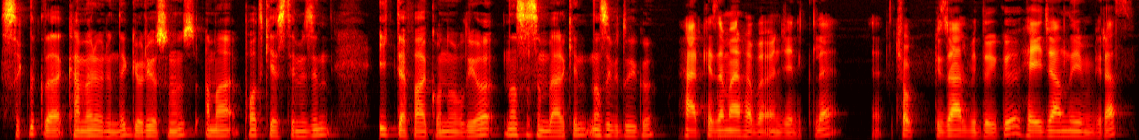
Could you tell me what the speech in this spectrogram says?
sıklıkla kamera önünde görüyorsunuz. Ama podcast'imizin ilk defa konu oluyor. Nasılsın Berkin? Nasıl bir duygu? Herkese merhaba öncelikle. Çok güzel bir duygu. Heyecanlıyım biraz.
